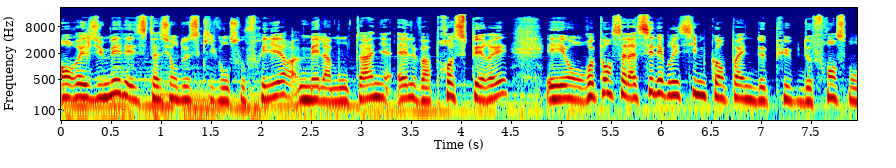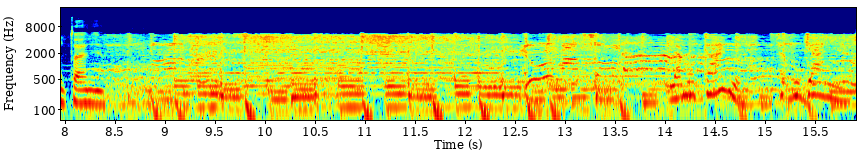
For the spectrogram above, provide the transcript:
En résumé, les stations de ski vont souffrir, mais la montagne, elle, va prospérer. Et on repense à la célébrissime campagne de pub de France Montagne. La montagne, ça vous gagne.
